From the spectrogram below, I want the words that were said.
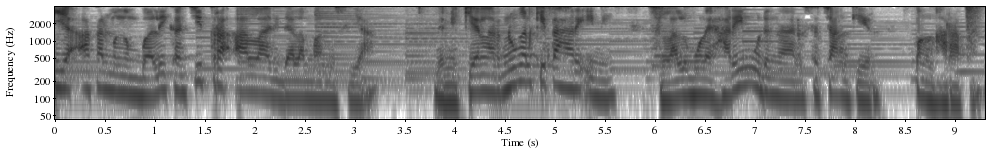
ia akan mengembalikan citra Allah di dalam manusia. Demikianlah renungan kita hari ini. Selalu mulai harimu dengan secangkir pengharapan.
